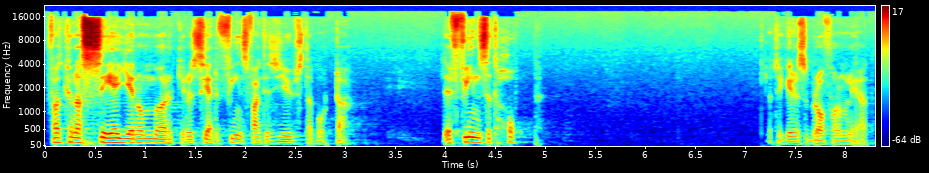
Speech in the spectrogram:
För att kunna se genom mörker och se att det finns faktiskt ljus där borta. Det finns ett hopp. Jag tycker det är så bra formulerat.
